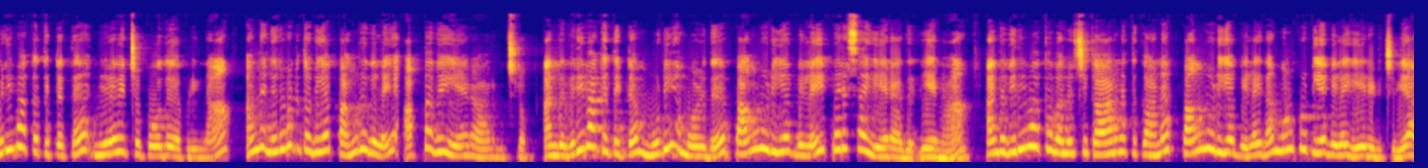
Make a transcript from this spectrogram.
விரிவாக்க திட்டத்தை நிறைவேற்ற போகுது அப்படின்னா அந்த நிறுவனத்துடைய பங்கு விலை அப்பவே ஏற ஆரம்பிச்சிடும். அந்த விரிவாக்க திட்டம் முடியும் பொழுது பங்குடைய விலை பெருசா ஏறாது. ஏன்னா அந்த விரிவாக்க வளர்ச்சி காரணத்துக்கான பங்குடைய விலை தான் முன்கூட்டியே விலை ஏறிடுச்சு இல்லையா?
